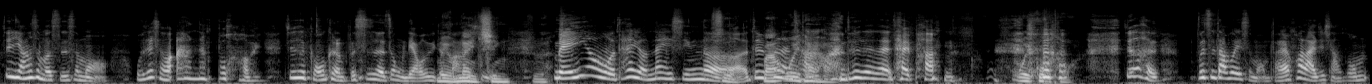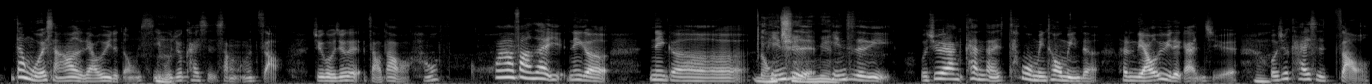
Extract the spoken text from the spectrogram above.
就养什么死什么。我在想啊，那不好，就是我可能不适合这种疗愈的没有方式。耐心，是不是？没有，我太有耐心了，就不不能常胃太好 对对对，太胖了，喂过头，就是很不知道为什么，反正后来就想说，但我也想要疗愈的东西，嗯我就开始上网找，结果就找到好像花放在那个那个瓶子瓶子里，我就让看来透明透明的，很疗愈的感觉，嗯。我就开始找，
